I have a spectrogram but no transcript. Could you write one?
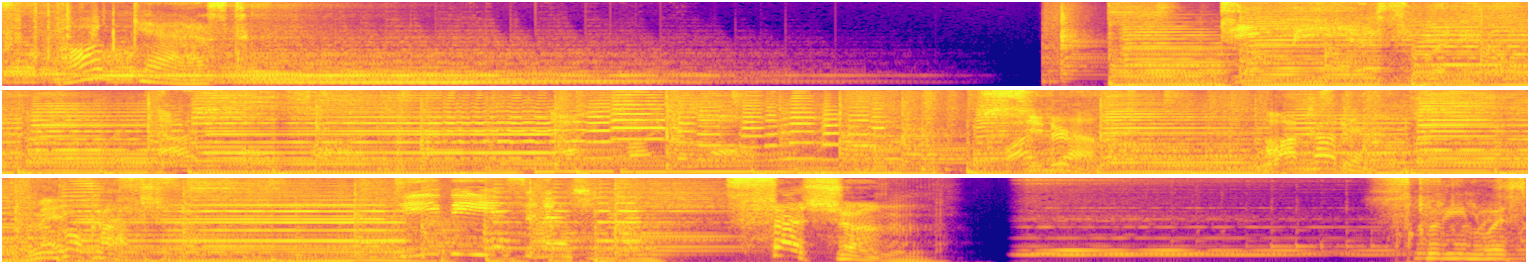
TBS Podcast. TBS Radio 知る若手動かす TBS ラジセッションスクリーンレス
